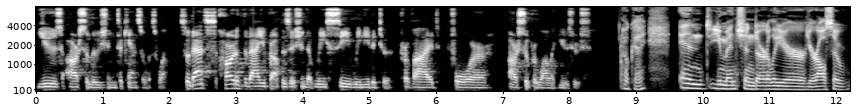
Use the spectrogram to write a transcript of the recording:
use our solution to cancel as well. So that's part of the value proposition that we see we needed to provide for our super wallet users. Okay. And you mentioned earlier you're also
